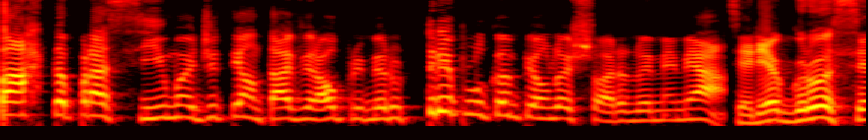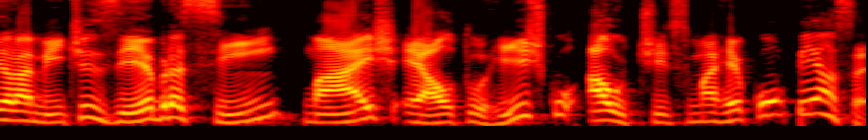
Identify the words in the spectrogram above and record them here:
parta para cima de tentar virar o primeiro triplo campeão da história do MMA. Seria grosseiramente zebra, sim, mas é alto risco, altíssima recompensa.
